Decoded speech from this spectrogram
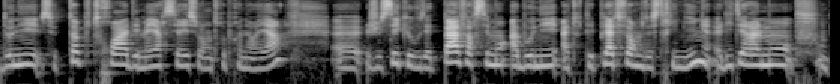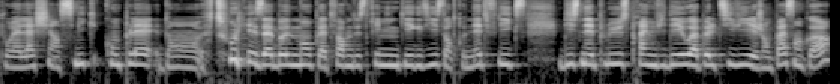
donner ce top 3 des meilleures séries sur l'entrepreneuriat. Euh, je sais que vous n'êtes pas forcément abonné à toutes les plateformes de streaming. Littéralement, on pourrait lâcher un SMIC complet dans tous les abonnements aux plateformes de streaming qui existent entre Netflix, Disney ⁇ Prime Video, Apple TV et j'en passe encore.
